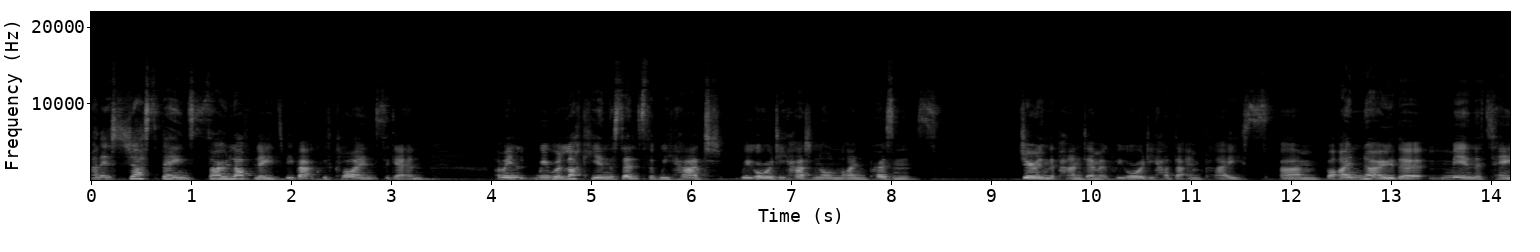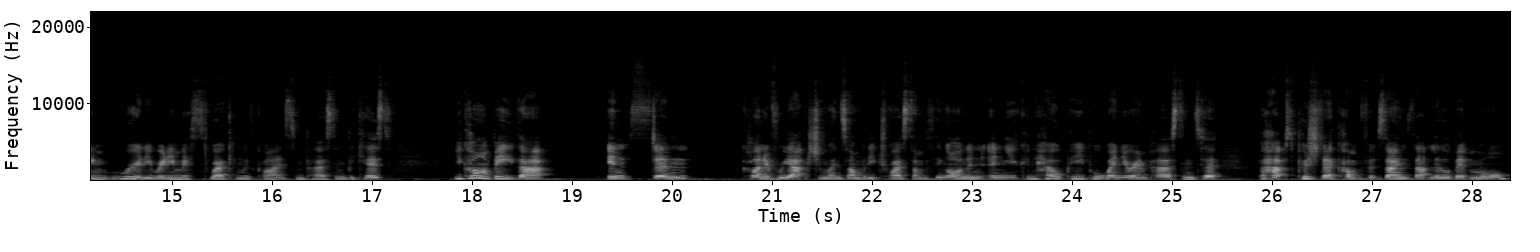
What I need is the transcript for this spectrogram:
And it's just been so lovely to be back with clients again. I mean, we were lucky in the sense that we had we already had an online presence during the pandemic. We already had that in place. Um, but I know that me and the team really, really missed working with clients in person because you can't beat that instant kind of reaction when somebody tries something on and, and you can help people when you're in person to perhaps push their comfort zones that little bit more.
